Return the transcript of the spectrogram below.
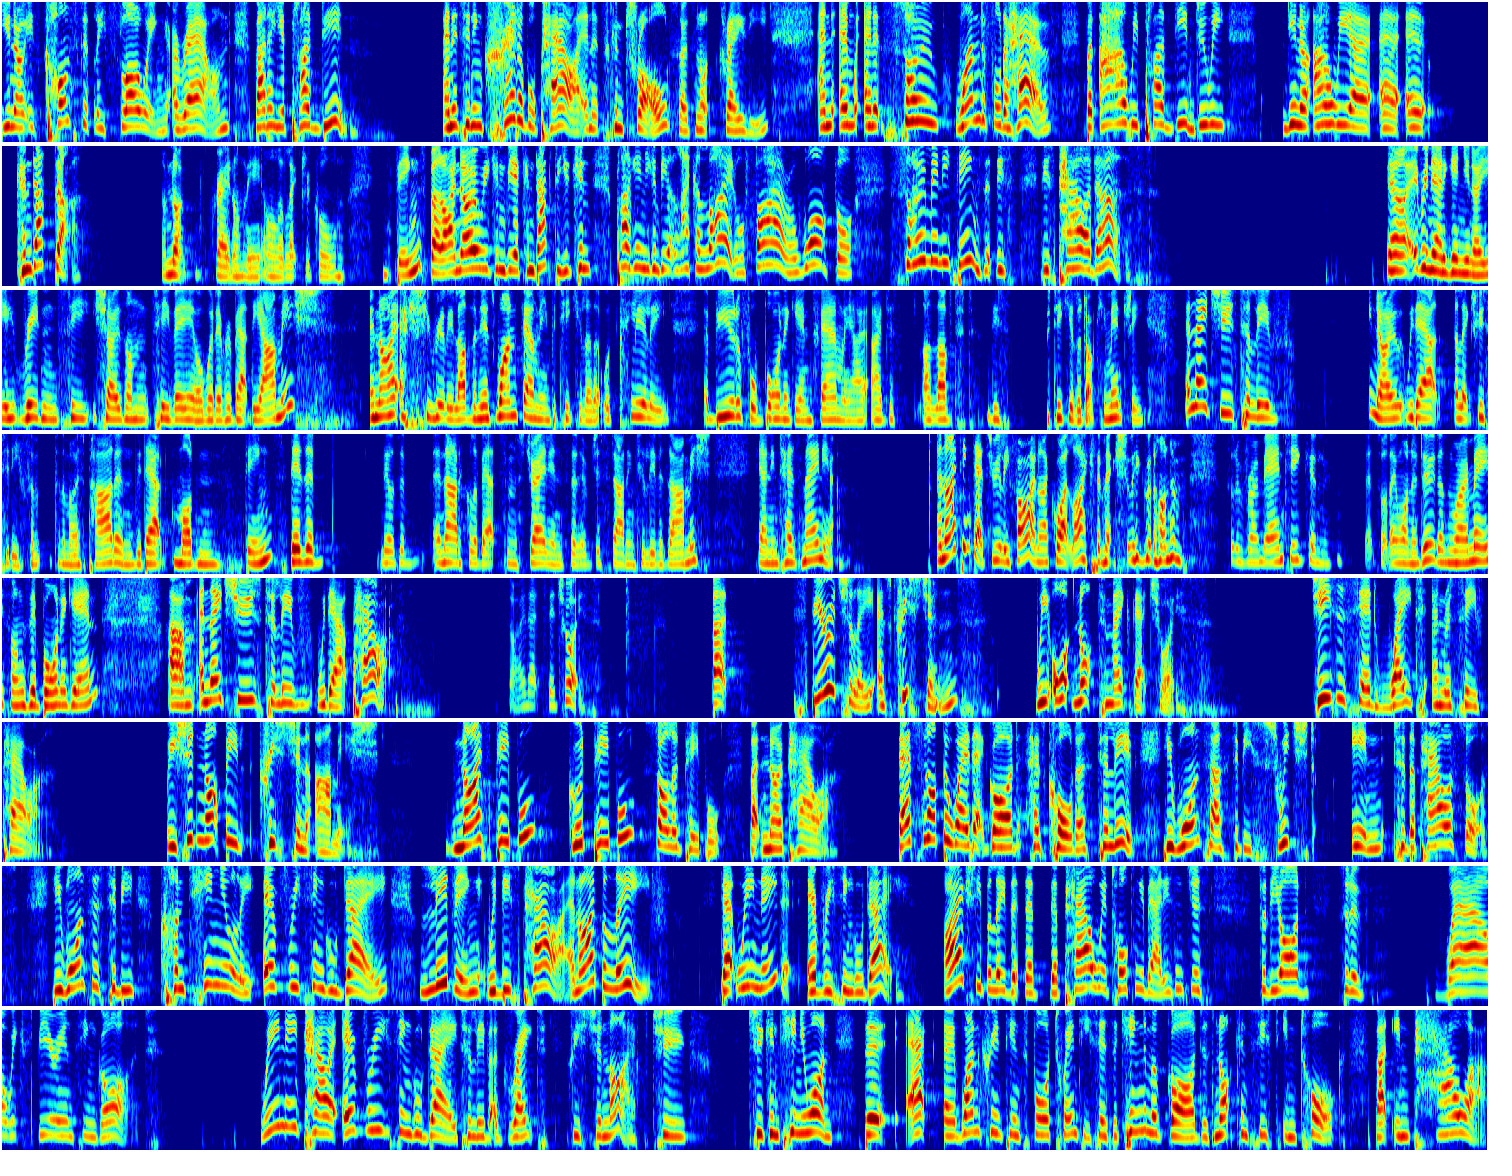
you know, it's constantly flowing around, but are you plugged in? And it's an incredible power and it's controlled, so it's not crazy. And, and, and it's so wonderful to have, but are we plugged in? Do we, you know, are we a, a, a conductor? I'm not great on the all electrical things, but I know we can be a conductor. You can plug in, you can be like a light or fire or warmth or so many things that this, this power does. Now, every now and again, you know, you read and see shows on TV or whatever about the Amish, and I actually really love them. There's one family in particular that were clearly a beautiful born again family. I, I just, I loved this particular documentary. And they choose to live you know, without electricity for, for the most part and without modern things. There's a, there was a, an article about some Australians that are just starting to live as Amish down in Tasmania. And I think that's really fine. I quite like them actually. Good on them. Sort of romantic, and that's what they want to do. Doesn't worry me as long as they're born again. Um, and they choose to live without power. So that's their choice. But spiritually, as Christians, we ought not to make that choice. Jesus said, wait and receive power. We should not be Christian Amish. Nice people, good people, solid people, but no power. That's not the way that God has called us to live. He wants us to be switched in to the power source. He wants us to be continually, every single day, living with this power. And I believe that we need it every single day. I actually believe that the, the power we're talking about isn't just for the odd sort of wow experiencing God. We need power every single day to live a great Christian life, to, to continue on. The, uh, 1 Corinthians 4.20 says, the kingdom of God does not consist in talk, but in power.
